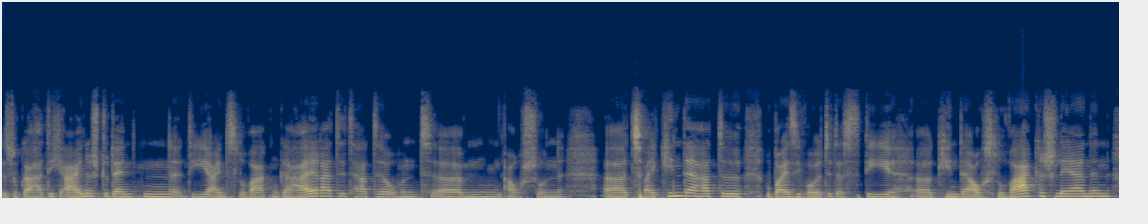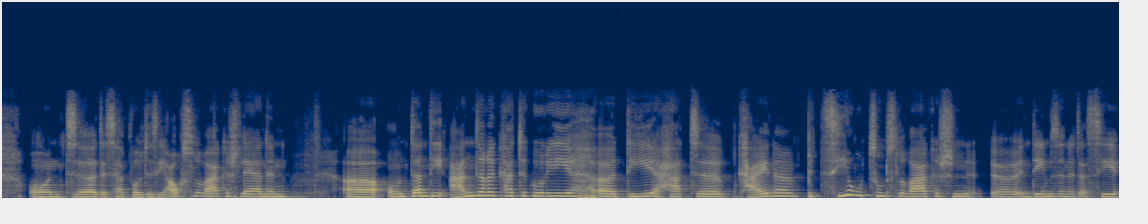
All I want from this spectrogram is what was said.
Sogar hatte ich eine Studentin, Die einen Slowaken geheiratet hatte und ähm, auch schon äh, zwei Kinder hatte, wobei sie wollte, dass die äh, Kinder auch Slowakisch lernen und äh, deshalb wollte sie auch Slowakisch lernen. Äh, und dann die andere Kategorie, äh, die hatte keine Beziehung zum Slowakischen äh, in dem Sinne, dass sie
